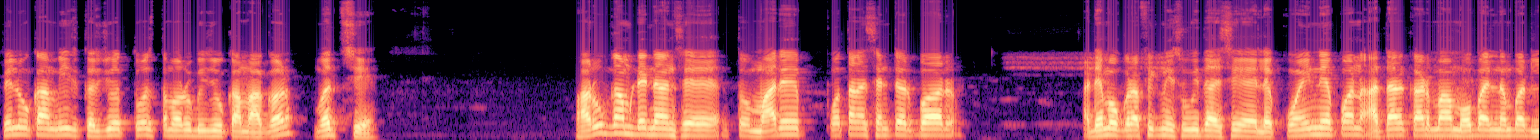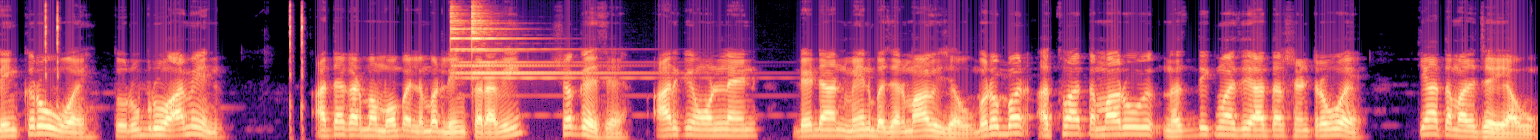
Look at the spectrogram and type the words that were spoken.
પેલું કામ એ જ કરજો, તો જ તમારું બીજું કામ આગળ વધશે. મારું ગામ ડેડાન છે, તો મારે પોતાના સેન્ટર પર આ ડેમોગ્રાફિકની સુવિધા છે, એટલે કોઈને પણ આધાર કાર્ડમાં મોબાઈલ નંબર લિંક કરવું હોય, તો રૂબરૂ આવીને આધાર કાર્ડમાં મોબાઈલ નંબર લિંક કરાવી શકે છે. આર કે ઓનલાઈન ડેડાન મેન બજારમાં આવી જવું, બરાબર? અથવા તમારું નજદીકમાં જે આધાર સેન્ટર હોય, ત્યાં તમારે જઈ આવવું.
